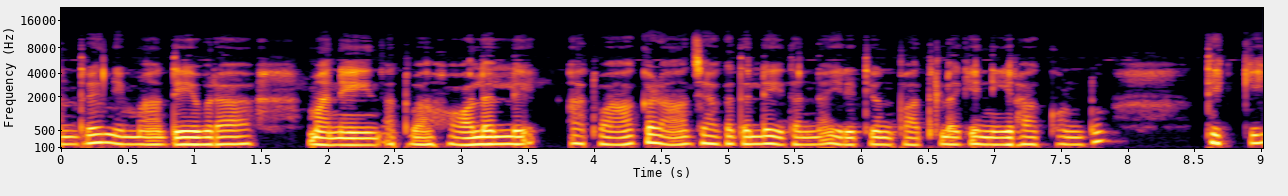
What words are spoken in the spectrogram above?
ಅಂದರೆ ನಿಮ್ಮ ದೇವರ ಮನೆ ಅಥವಾ ಹಾಲಲ್ಲೇ ಅಥವಾ ಆಕಳ ಆ ಜಾಗದಲ್ಲೇ ಇದನ್ನು ಈ ರೀತಿ ಒಂದು ಪಾತ್ರೆಯೊಳಗೆ ನೀರು ಹಾಕ್ಕೊಂಡು ತಿಕ್ಕಿ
